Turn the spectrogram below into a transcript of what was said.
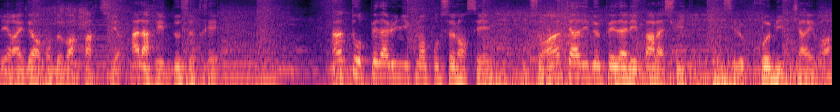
Les riders vont devoir partir à l'arrêt de ce trait. Un tour de pédale uniquement pour se lancer. Il sera interdit de pédaler par la suite. Et c'est le premier qui arrivera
